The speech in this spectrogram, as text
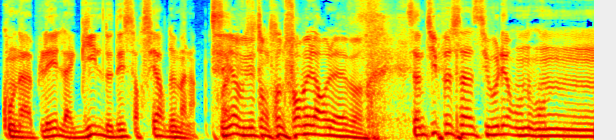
qu'on a appelé la Guilde des sorcières de Malin. C'est-à-dire, ouais. vous êtes en train de former la relève. C'est un petit peu ça. Si vous voulez, on, on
